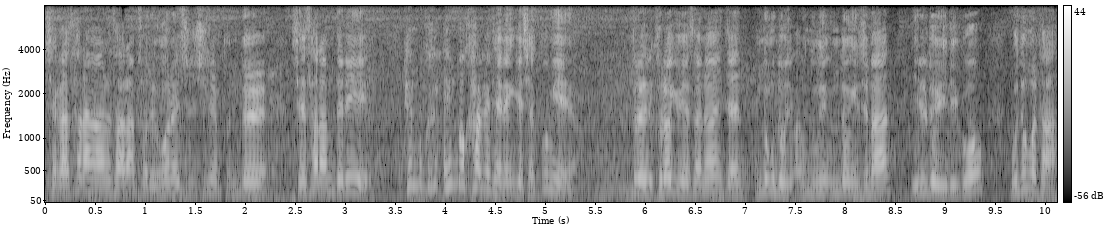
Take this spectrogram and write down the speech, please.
제가 사랑하는 사람, 저를 응원해 주시는 분들, 제 사람들이 행복, 행복하게 되는 게 제 꿈이에요. 그러, 그러기 위해서는 이제 운동도 운동, 운동 이지만 일도 일이고 모든 걸 다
